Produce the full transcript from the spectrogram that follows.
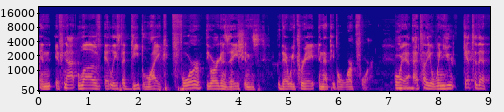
and if not love, at least a deep like for the organizations that we create and that people work for. Boy, I tell you, when you get to that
